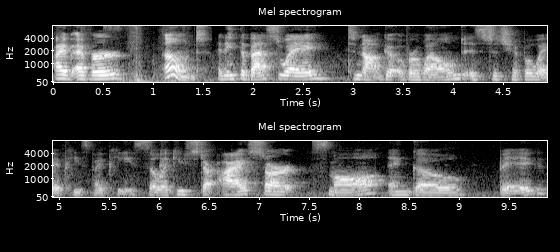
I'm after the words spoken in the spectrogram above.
I've ever owned. I think the best way to not get overwhelmed is to chip away piece by piece. So like you start, I start small and go big.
